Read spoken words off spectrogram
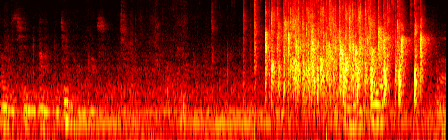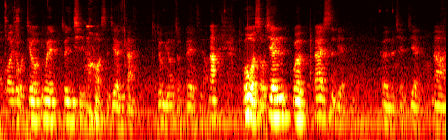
呃请啊李建宏老师。呃，不好意思，我就因为最近期末时间很赶，就没有准备资料。那不过我首先我有大概四点个人的浅见。那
